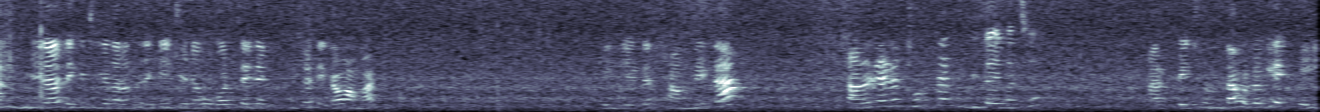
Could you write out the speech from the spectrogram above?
আগের ভিডিও যারা দেখেছিলে, তারা তো দেখেইছো, এটা ওভার সাইজ একটা টি শার্ট এটাও আমার। এই যে এটা সামনেটা সামনেটা একটা ছোট্ট একটা ডিজাইন আছে। আর পেছনটা হলো গিয়ে এই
